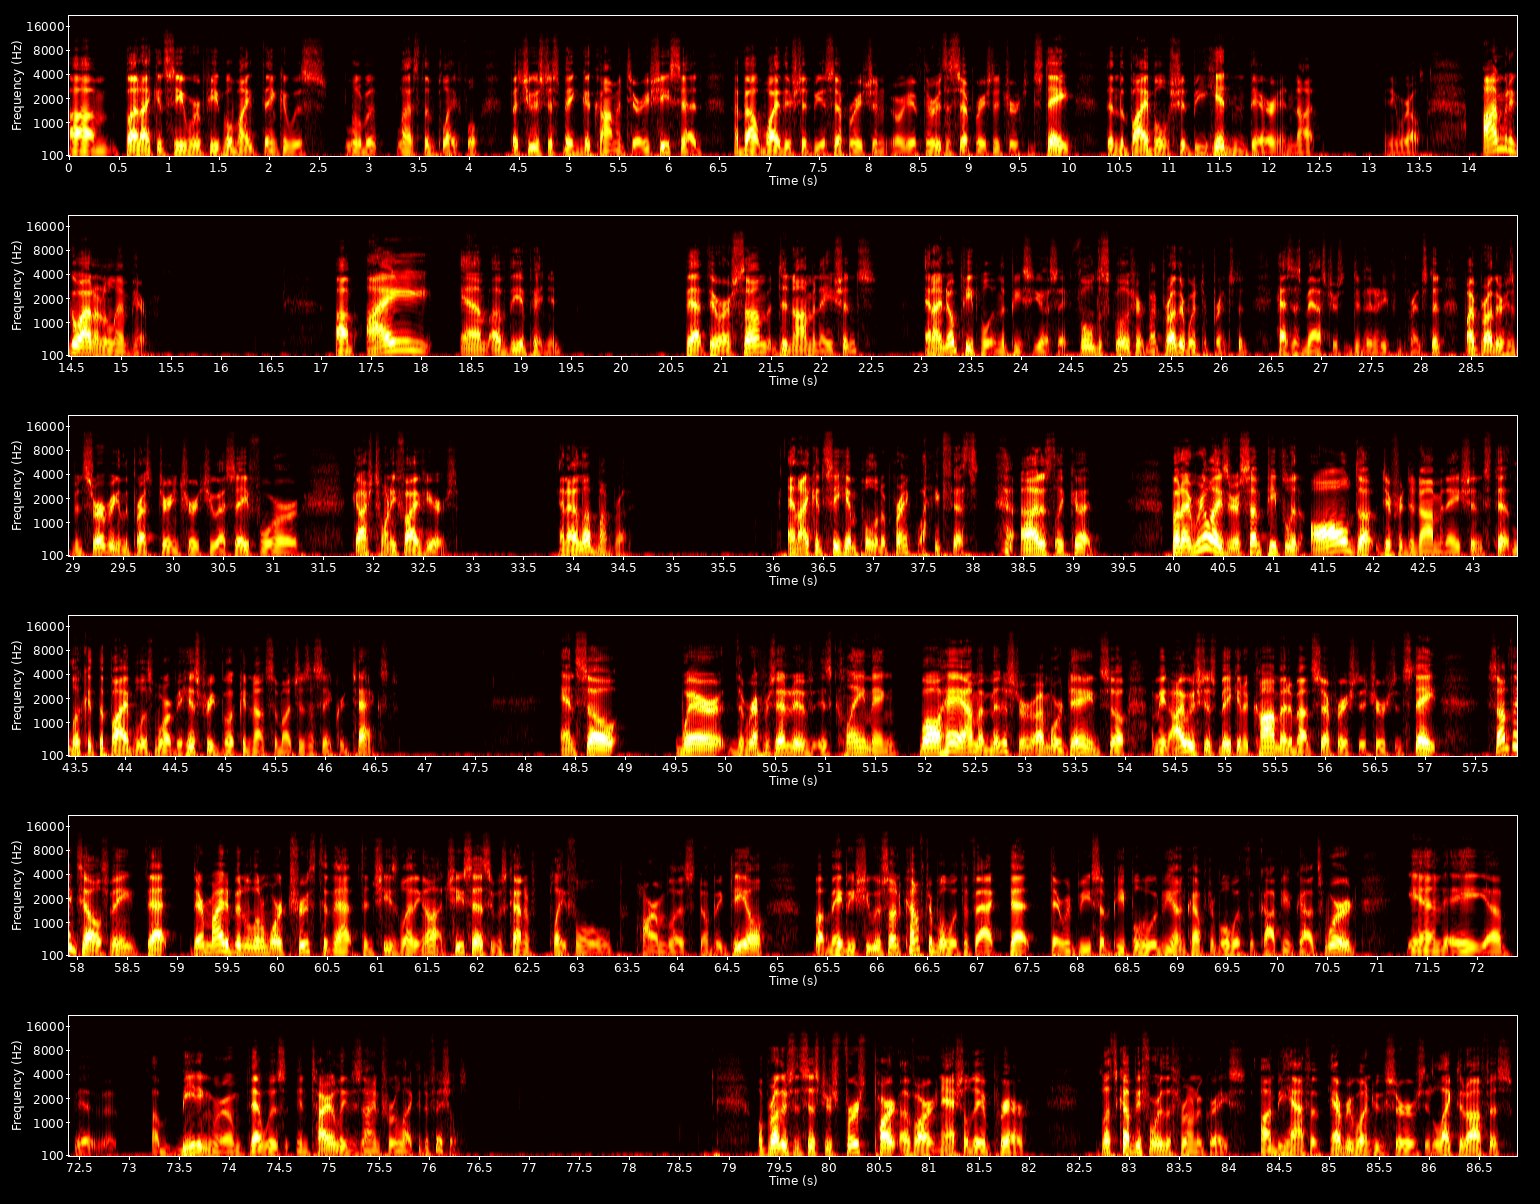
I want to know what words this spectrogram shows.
um, but I could see where people might think it was a little bit less than playful, but she was just making a commentary, she said, about why there should be a separation, or if there is a separation of church and state, then the Bible should be hidden there and not anywhere else. I'm going to go out on a limb here. Um, I am of the opinion that there are some denominations, and I know people in the PCUSA. Full disclosure, my brother went to Princeton, has his master's in divinity from Princeton. My brother has been serving in the Presbyterian Church USA for gosh, 25 years. And I love my brother. And I could see him pulling a prank like this. Honestly could. But I realize there are some people in all do- different denominations that look at the Bible as more of a history book and not so much as a sacred text. And so, where the representative is claiming, well, hey, I'm a minister, I'm ordained, so, I mean, I was just making a comment about separation of church and state, something tells me that there might have been a little more truth to that than she's letting on. She says it was kind of playful, harmless, no big deal, but maybe she was uncomfortable with the fact that there would be some people who would be uncomfortable with the copy of God's Word in a, uh, a meeting room that was entirely designed for elected officials. Well, brothers and sisters, first part of our National Day of Prayer, let's come before the throne of grace on behalf of everyone who serves in elected office,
